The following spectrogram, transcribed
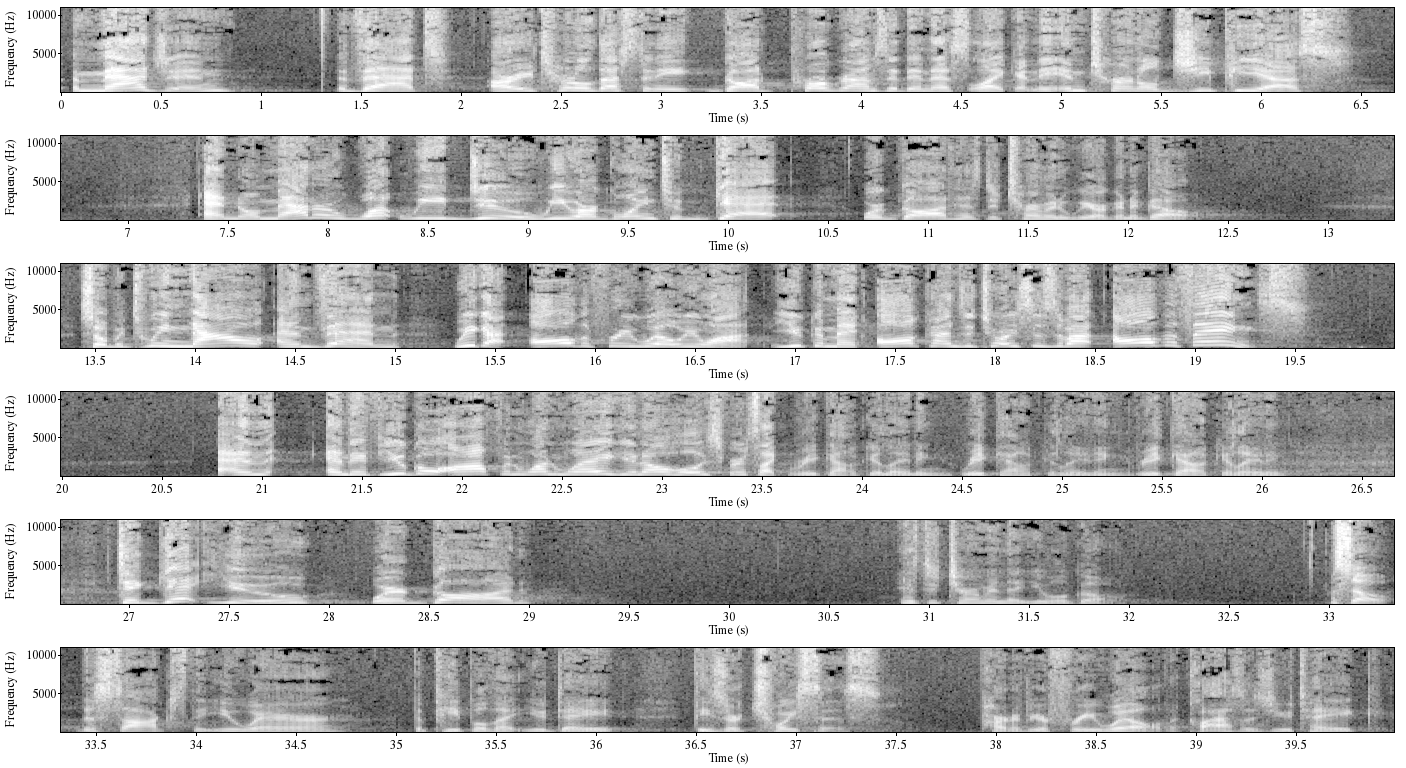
Imagine that our eternal destiny, God programs it in us like an internal GPS. And no matter what we do, we are going to get where God has determined we are going to go. So between now and then, we got all the free will we want. You can make all kinds of choices about all the things. And, and if you go off in one way, you know, Holy Spirit's like recalculating, recalculating, recalculating to get you where God has determined that you will go. So the socks that you wear, the people that you date, these are choices, part of your free will, the classes you take,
